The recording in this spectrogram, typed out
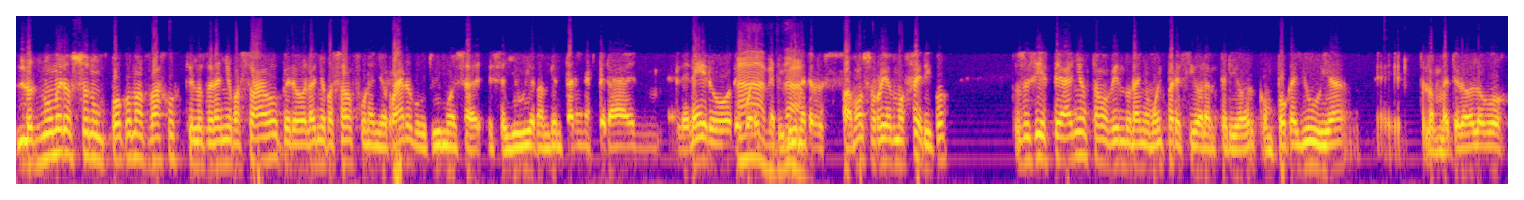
los números son un poco más bajos que los del año pasado, pero el año pasado fue un año raro porque tuvimos esa, esa lluvia también tan inesperada en, enero, de ah, 40 milímetros, el famoso río atmosférico. Entonces sí, este año estamos viendo un año muy parecido al anterior, con poca lluvia. Eh, los meteorólogos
